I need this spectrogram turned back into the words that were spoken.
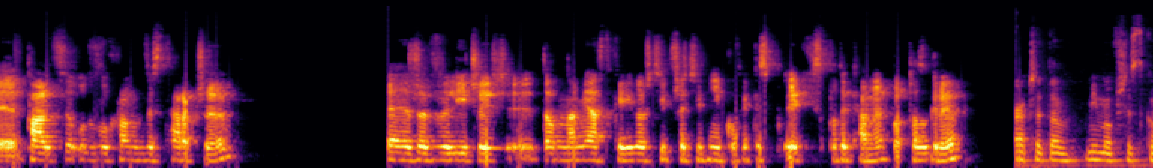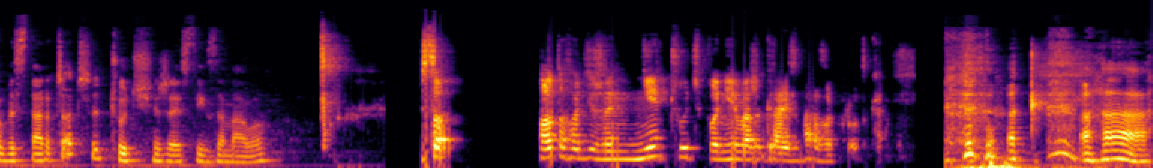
y, palce u dwóch rąk wystarczy, y, żeby wyliczyć tą namiastkę ilości przeciwników, jakich spotykamy podczas gry. A czy to mimo wszystko wystarcza, czy czuć, że jest ich za mało? Co? O to chodzi, że nie czuć, ponieważ gra jest bardzo krótka. Aha.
